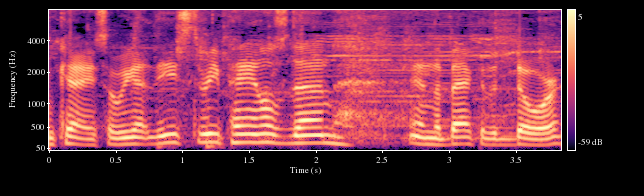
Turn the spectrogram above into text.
Okay, so we got these three panels done in the back of the door.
